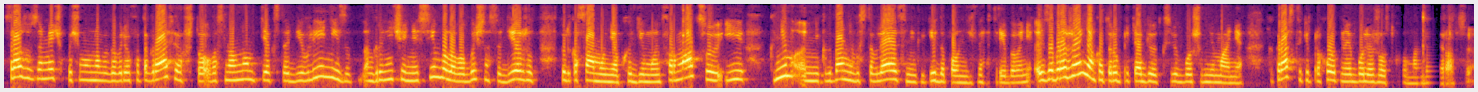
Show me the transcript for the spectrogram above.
Сразу замечу, почему много говорю о фотографиях, что в основном текст объявлений из ограничения символов обычно содержит только самую необходимую информацию, и к ним никогда не выставляется никаких дополнительных требований. А изображения, которые притягивают к себе больше внимания, как раз-таки проходят наиболее жесткую модерацию.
